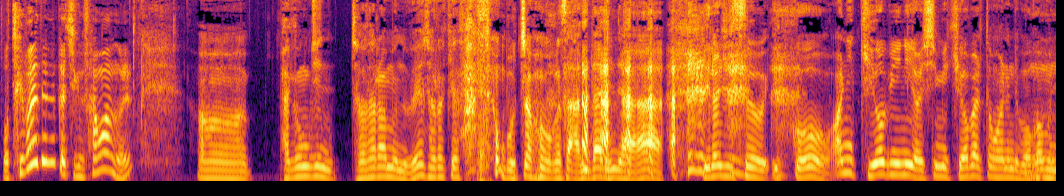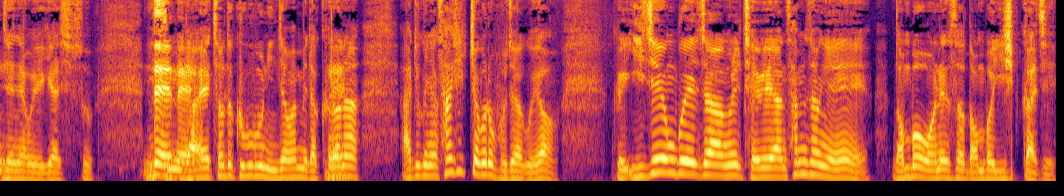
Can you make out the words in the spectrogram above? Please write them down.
어떻게 봐야 됩니까 지금 상황을? 어 박용진 저 사람은 왜 저렇게 삼성 못 잡아먹어서 안달이냐 이러실 수 있고 아니 기업인이 열심히 기업 활동하는데 뭐가 음. 문제냐고 얘기하실 수 있습니다. 네, 저도 그 부분 인정합니다. 그러나 네. 아주 그냥 상식적으로 보자고요. 그 이재용 부회장을 제외한 삼성의 넘버 원에서 넘버 20까지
